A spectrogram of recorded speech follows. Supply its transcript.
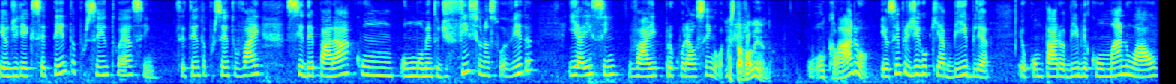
eu diria que 70% é assim. 70% vai se deparar com um momento difícil na sua vida e aí sim vai procurar o Senhor. Mas está valendo. Oh, claro, eu sempre digo que a Bíblia, eu comparo a Bíblia com o manual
